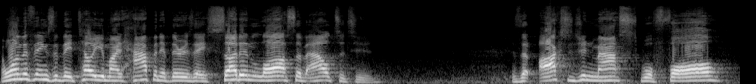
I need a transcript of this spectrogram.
And one of the things that they tell you might happen if there is a sudden loss of altitude is that oxygen masks will fall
